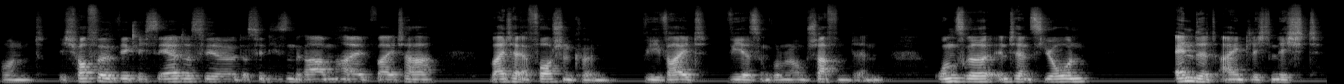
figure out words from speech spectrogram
und ich hoffe wirklich sehr, dass wir, dass wir diesen Rahmen halt weiter, weiter erforschen können, wie weit wir es im Grunde genommen schaffen. Denn unsere Intention endet eigentlich nicht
